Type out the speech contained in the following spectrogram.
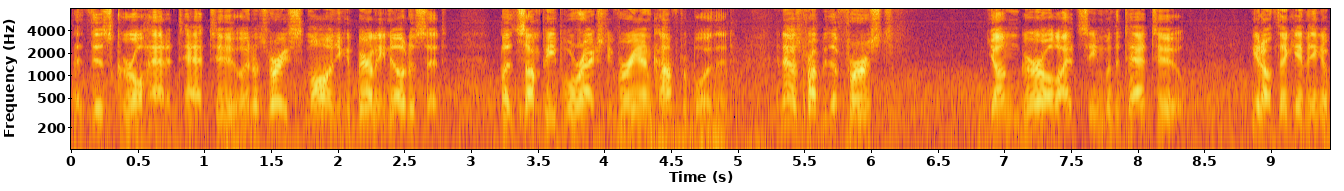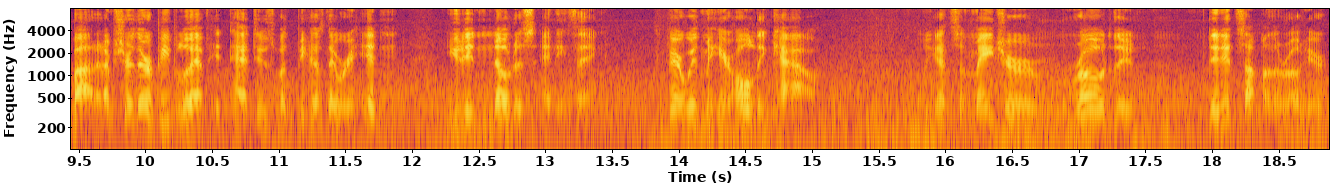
that this girl had a tattoo. And it was very small and you could barely notice it, but some people were actually very uncomfortable with it. And that was probably the first young girl I'd seen with a tattoo. You don't think anything about it. I'm sure there are people who have tattoos, but because they were hidden, you didn't notice anything. Bear with me here. Holy cow. We got some major road they did something on the road here.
